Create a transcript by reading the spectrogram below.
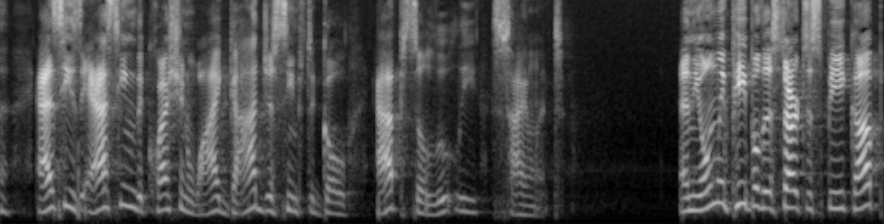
as he's asking the question why, God just seems to go absolutely silent. And the only people that start to speak up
